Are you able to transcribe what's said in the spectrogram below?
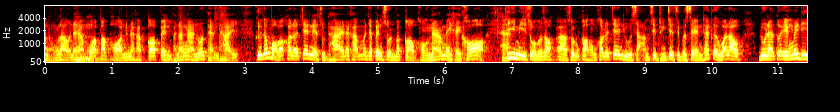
รของเรานะครับเพราะว่าป้าพรเนี่ยนะครับก็เป็นพนักงานนวดแผนไทย คือต้องบอกว่าคอลลาเจนเนี่ยสุดท้ายนะครับมันจะเป็นส่วนประกอบของน้ำในไขข้อครับที่มีส่วนประกอบอ่าส่วนประกอบของคอลลาเจนอยู่ 30-70%ถ้าเกิดว่าเราดูแลตัวเองไม่ดี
